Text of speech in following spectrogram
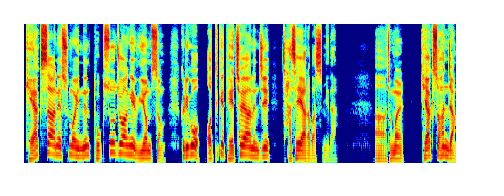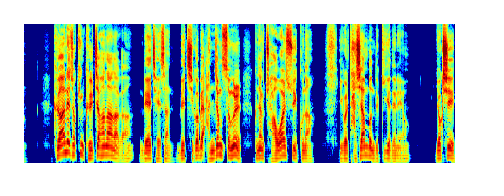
계약서 안에 숨어 있는 독소 조항의 위험성, 그리고 어떻게 대처해야 하는지 자세히 알아봤습니다. 아, 정말 계약서 한 장, 그 안에 적힌 글자 하나하나가 내 재산, 내 직업의 안정성을 그냥 좌우할 수 있구나. 이걸 다시 한번 느끼게 되네요. 역시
